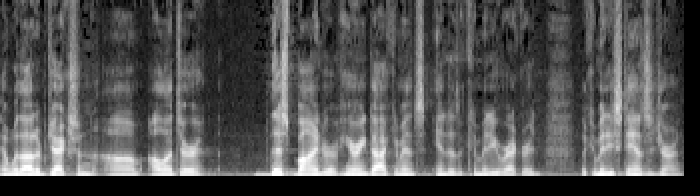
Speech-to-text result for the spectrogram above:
And without objection, um, I'll enter this binder of hearing documents into the committee record. The committee stands adjourned.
